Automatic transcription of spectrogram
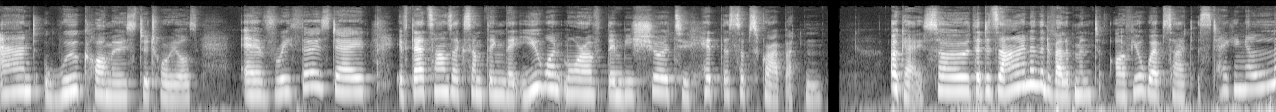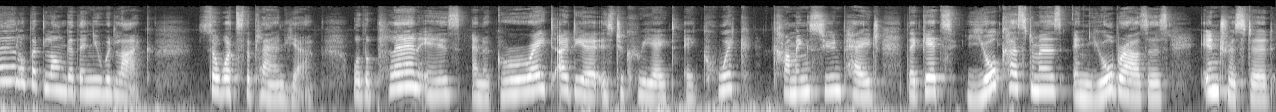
and WooCommerce tutorials every Thursday. If that sounds like something that you want more of, then be sure to hit the subscribe button. Okay, so the design and the development of your website is taking a little bit longer than you would like. So, what's the plan here? Well, the plan is, and a great idea is to create a quick coming soon page that gets your customers and your browsers interested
